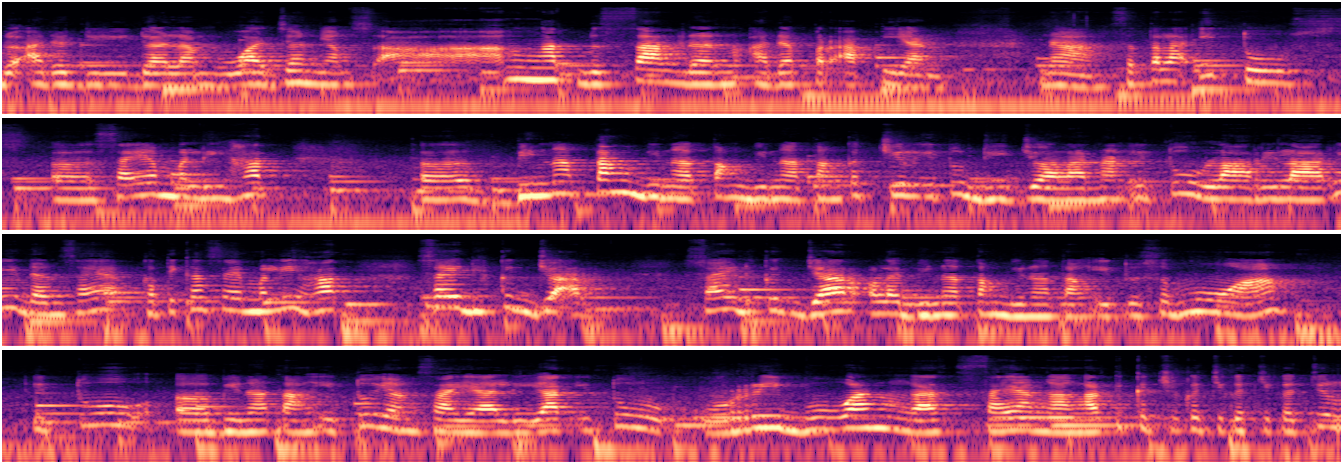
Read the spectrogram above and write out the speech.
Udah ada di dalam wajan yang sangat besar dan ada perapian. Nah setelah itu uh, saya melihat binatang binatang binatang kecil itu di jalanan itu lari-lari dan saya ketika saya melihat saya dikejar saya dikejar oleh binatang-binatang itu semua. Itu e, binatang itu yang saya lihat itu ribuan nggak saya nggak ngerti kecil kecil kecil kecil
